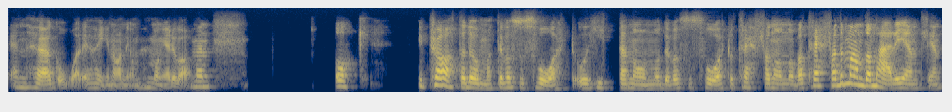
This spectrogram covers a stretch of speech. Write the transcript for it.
en hög år. Jag har ingen aning om hur många det var. Men, och vi pratade om att det var så svårt att hitta någon och det var så svårt att träffa någon och vad träffade man de här egentligen?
